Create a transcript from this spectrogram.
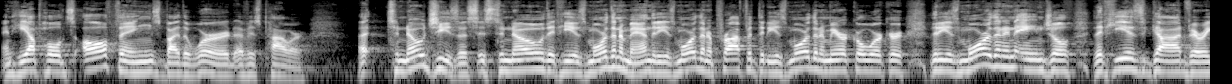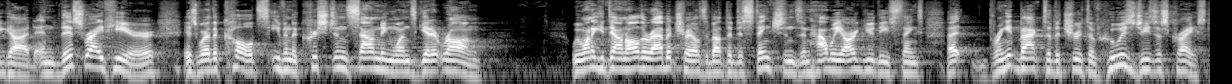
And he upholds all things by the word of his power. Uh, to know Jesus is to know that he is more than a man, that he is more than a prophet, that he is more than a miracle worker, that he is more than an angel, that he is God, very God. And this right here is where the cults, even the Christian sounding ones, get it wrong. We want to get down all the rabbit trails about the distinctions and how we argue these things. Uh, bring it back to the truth of who is Jesus Christ?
